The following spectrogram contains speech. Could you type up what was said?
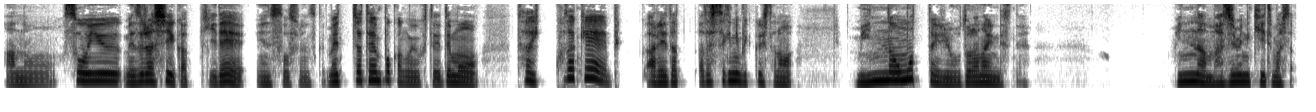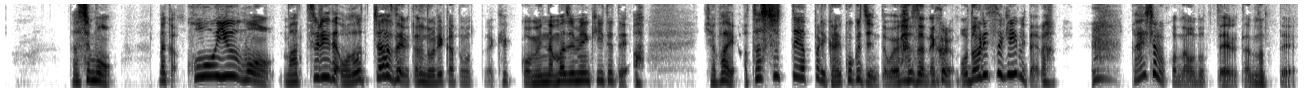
あの、そういう珍しい楽器で演奏するんですけど、めっちゃテンポ感が良くて、でも、ただ一個だけ、あれだ、私的にびっくりしたのは、みんな思ったより踊らないんですね。みんな真面目に聞いてました。私も、なんかこういうもう祭りで踊っちゃうぜみたいなノリかと思ったら結構みんな真面目に聞いてて、あ、やばい、私ってやっぱり外国人って思いましたね。これ踊りすぎみたいな。大丈夫こんな踊ってみたいになって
